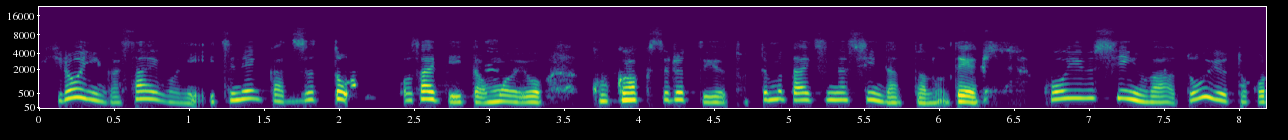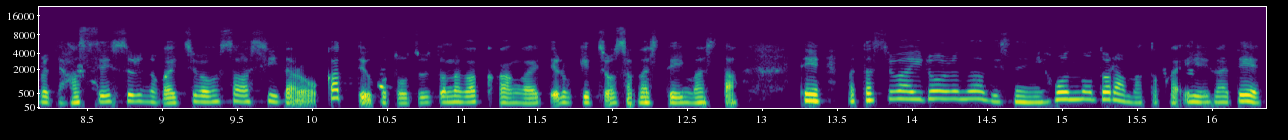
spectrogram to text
ヒロインが最後に1年間ずっと抑えていた思いを告白するというとっても大事なシーンだったので、こういうシーンはどういうところで発生するのが一番ふさわしいだろうかっていうことをずっと長く考えてロケ地を探していました。で、私はいろいろなですね、日本のドラマとか映画で、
